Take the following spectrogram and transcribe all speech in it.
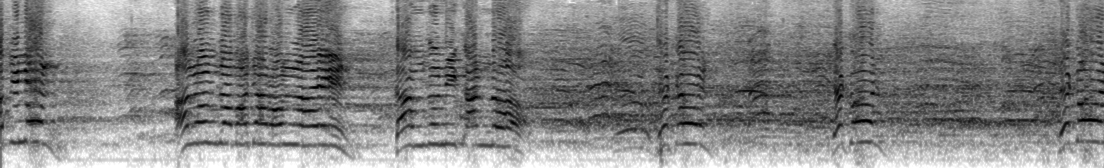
আপনি নেন। আনন্দ বাজার অনলাইন কামদুনি কাণ্ড। দেখুন দেখুন দেখুন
